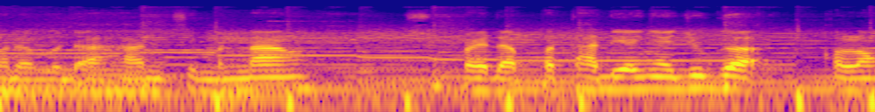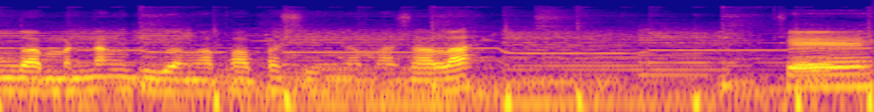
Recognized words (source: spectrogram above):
Mudah-mudahan si menang supaya dapat hadiahnya juga. Kalau nggak menang juga nggak apa-apa sih, nggak masalah. Oke.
